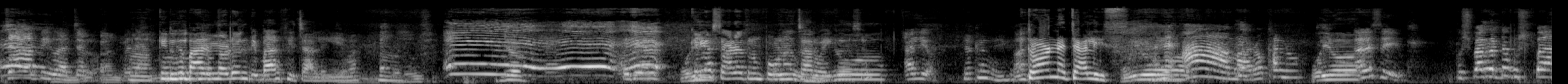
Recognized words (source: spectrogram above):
ચા પીવા ચાલો કેમ કે બાર મળ્યું ને થી ચાલે એવા જો કેટલા સાડા ત્રણ પોણા ચાર વાગ્યા છે કેટલા ત્રણ ને ચાલીસ આ મારો ખાનો પુષ્પા કરતો પુષ્પા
